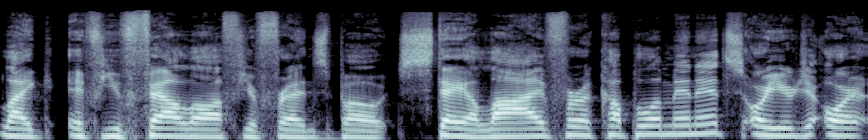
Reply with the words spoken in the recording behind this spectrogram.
like if you fell off your friend's boat, stay alive for a couple of minutes, or you're or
